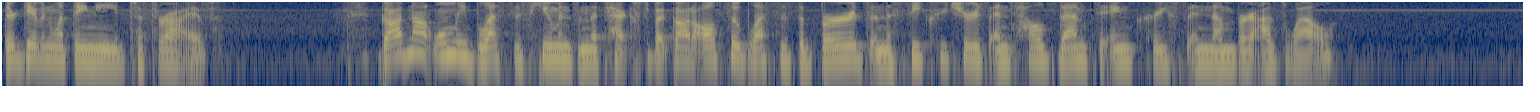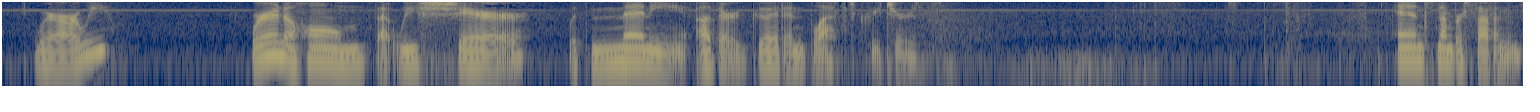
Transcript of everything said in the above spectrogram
They're given what they need to thrive. God not only blesses humans in the text, but God also blesses the birds and the sea creatures and tells them to increase in number as well. Where are we? We're in a home that we share with many other good and blessed creatures. and number seven.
